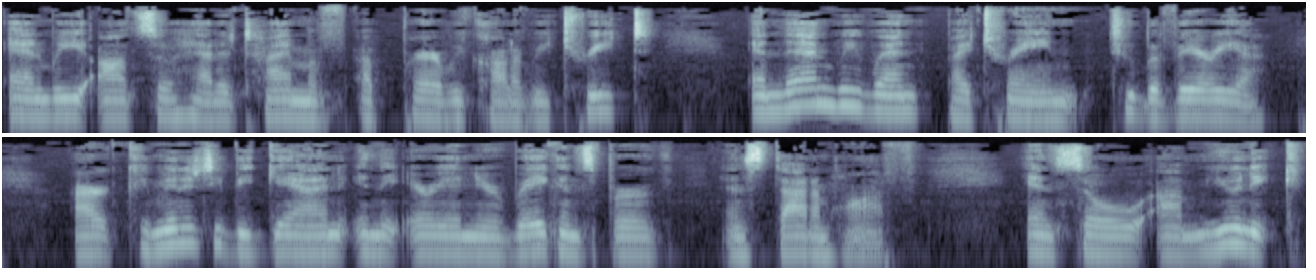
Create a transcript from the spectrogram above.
and we also had a time of, a prayer we call a retreat. And then we went by train to Bavaria. Our community began in the area near Regensburg and Stadtamhof. And so um, Munich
